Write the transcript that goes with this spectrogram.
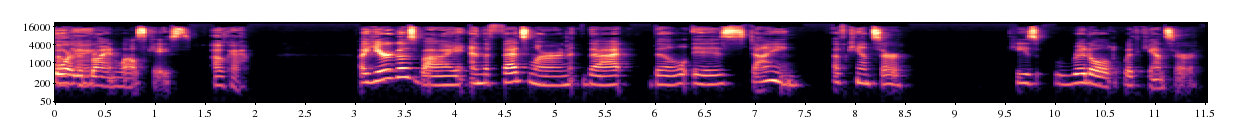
for the Brian Wells case. Okay. A year goes by, and the feds learn that Bill is dying of cancer. He's riddled with cancer.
